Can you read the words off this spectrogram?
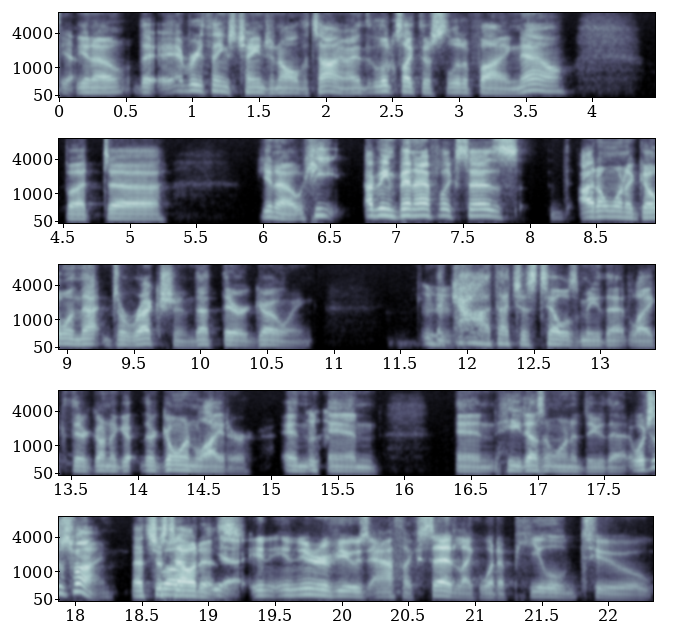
Yeah. You know, the, everything's changing all the time. It looks like they're solidifying now, but uh, you know, he I mean Ben Affleck says I don't want to go in that direction that they're going. Mhm. God, that just tells me that like they're gonna go they're going lighter and Mhm. and and he doesn't want to do that, which is fine. That's just Well, how it is. Yeah, in, in interviews, Affleck said like what appealed to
